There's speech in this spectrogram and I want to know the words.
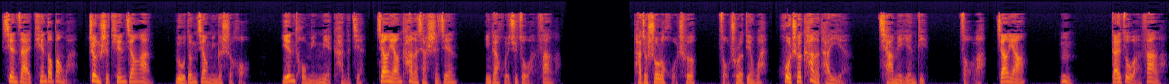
现在天到傍晚，正是天将暗、路灯将明的时候，烟头明灭看得见。江阳看了下时间。应该回去做晚饭了，他就收了火车，走出了店外。货车看了他一眼，掐灭烟蒂，走了。江阳，嗯，该做晚饭了，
